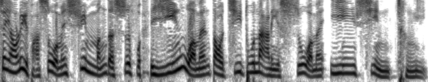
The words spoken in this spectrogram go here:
这样律法是我们训蒙的师傅，引我们到基督那里，使我们因信称义。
